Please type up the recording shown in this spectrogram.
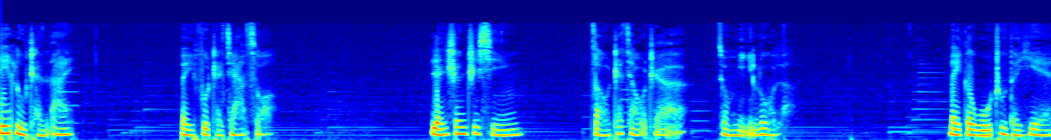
跌入尘埃，背负着枷锁。人生之行，走着走着就迷路了。每个无助的夜，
